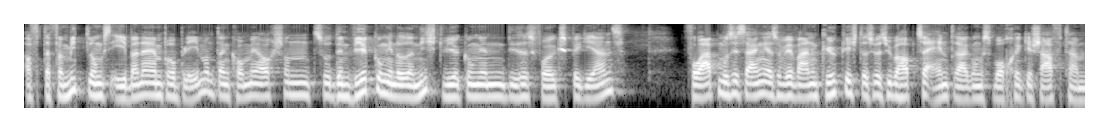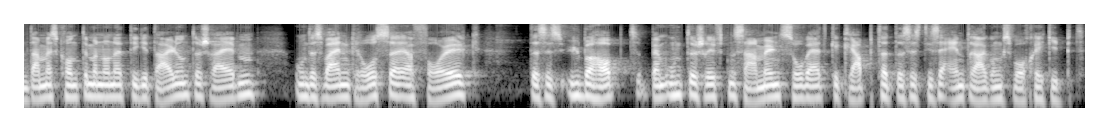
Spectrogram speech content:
auf der Vermittlungsebene ein Problem und dann komme ich auch schon zu den Wirkungen oder Nichtwirkungen dieses Volksbegehrens. Vorab muss ich sagen, also wir waren glücklich, dass wir es überhaupt zur Eintragungswoche geschafft haben. Damals konnte man noch nicht digital unterschreiben und es war ein großer Erfolg, dass es überhaupt beim Unterschriftensammeln so weit geklappt hat, dass es diese Eintragungswoche gibt.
